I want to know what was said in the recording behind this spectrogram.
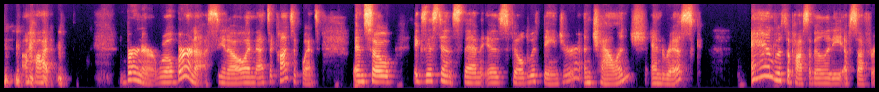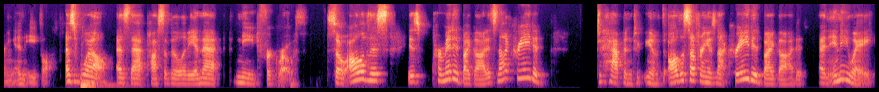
a hot burner will burn us you know and that's a consequence. And so existence then is filled with danger and challenge and risk and with the possibility of suffering and evil as well as that possibility and that need for growth so all of this is permitted by God. It's not created to happen to, you know, all the suffering is not created by God in any way.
